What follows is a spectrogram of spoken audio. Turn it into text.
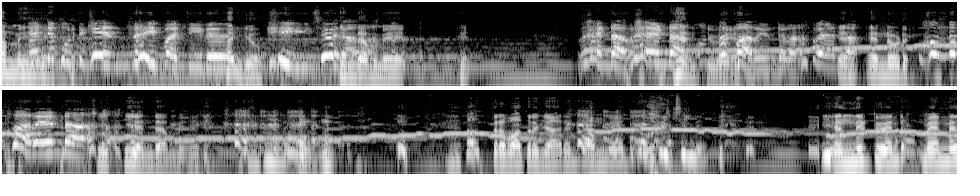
അമ്മേ. എന്റെ കുട്ടിക്ക് എന്താ ഈ പറ്റിയത്? അയ്യോ. എന്റെ അമ്മേ. വേണ്ട വേണ്ട. ഒന്നും. പറയണ്ടടാ വേണ്ട. എന്നോട്. ഒന്നും പറയണ്ട. എന്റെ അമ്മയെ അത്രമാത്രം ഞാൻ എന്റെ അമ്മയെ ദ്രോഹിച്ചില്ലേ എന്നിട്ടും എന്റെ അമ്മ എന്നെ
